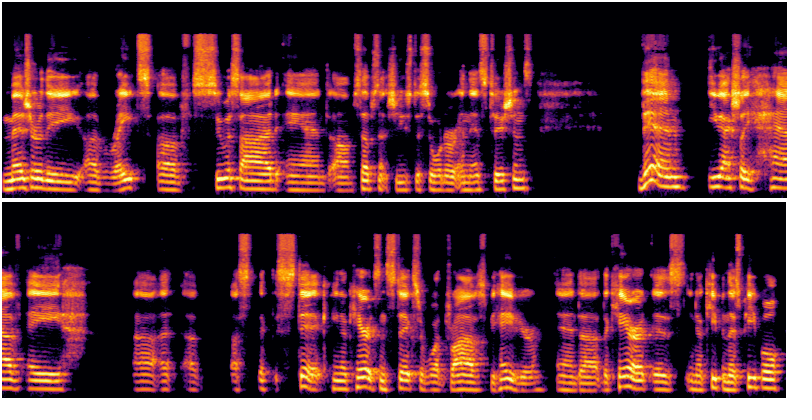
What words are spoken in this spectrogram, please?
measure the uh, rates of suicide and um, substance use disorder in the institutions, then you actually have a, uh, a, a, a, stick. You know, carrots and sticks are what drives behavior, and uh, the carrot is you know keeping those people.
